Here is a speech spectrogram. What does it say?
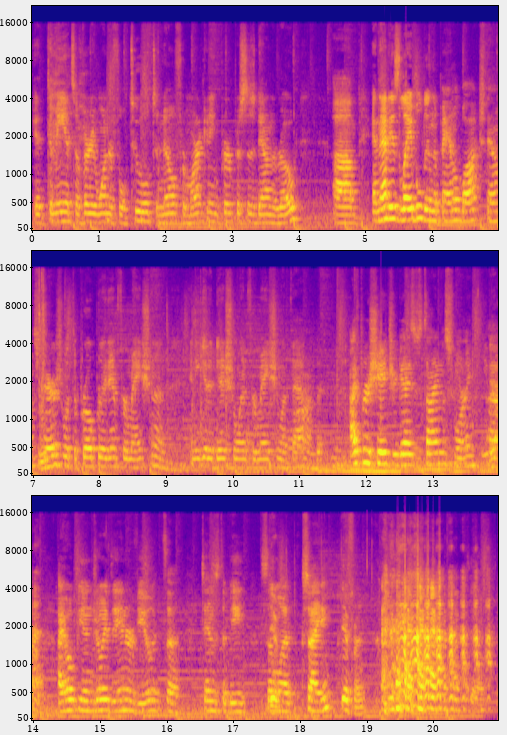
It, to me, it's a very wonderful tool to know for marketing purposes down the road. Um, and that is labeled in the panel box downstairs with appropriate information, and, and you get additional information with that. But I appreciate your guys' time this morning. Uh. I hope you enjoyed the interview. It uh, tends to be somewhat exciting. Different. So,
